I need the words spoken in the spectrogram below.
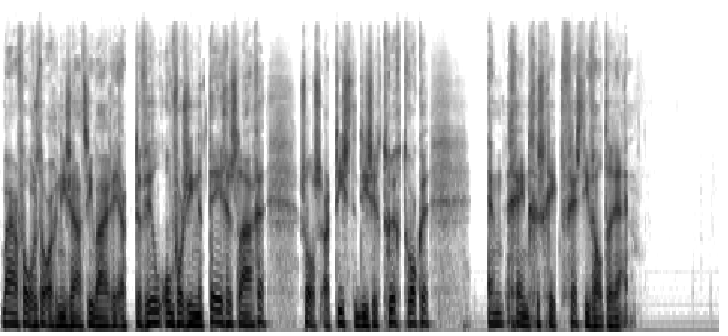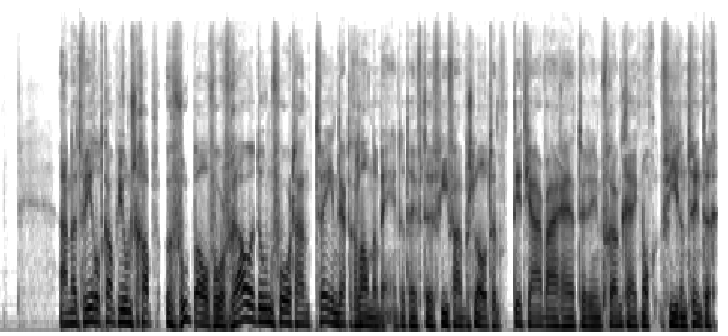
Maar volgens de organisatie waren er te veel onvoorziene tegenslagen... zoals artiesten die zich terugtrokken en geen geschikt festivalterrein. Aan het wereldkampioenschap voetbal voor vrouwen doen voortaan 32 landen mee. Dat heeft de FIFA besloten. Dit jaar waren het er in Frankrijk nog 24.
